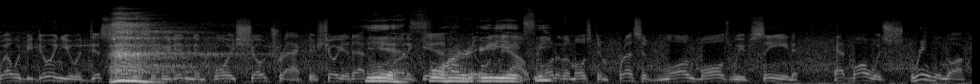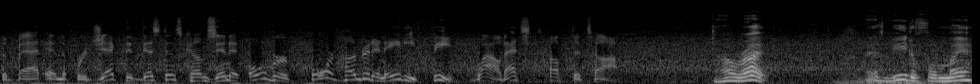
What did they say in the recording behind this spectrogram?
Well, we'd be doing you a disservice if we didn't employ show track to show you that Yeah, run again. 488 no feet. One of the most impressive long balls we've seen. That ball was screaming off the bat, and the projected distance comes in at over 480 feet. Wow, that's tough to top. All right. That's beautiful, man.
